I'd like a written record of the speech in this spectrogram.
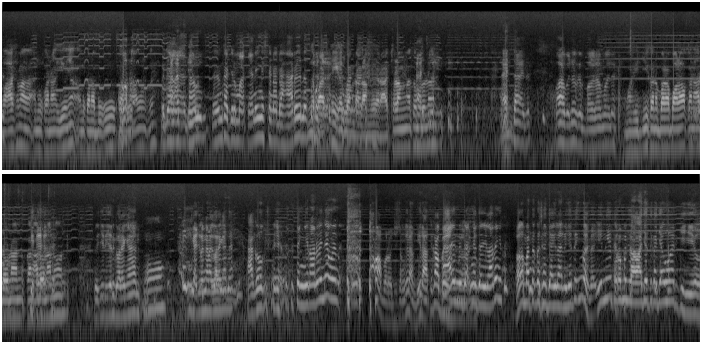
Wah, sama anu kana ieu nya, anu kana buuk, Oh. kana naon eh. Udah Alat tahu. tiung. Dalam ka jelema kene geus kana dahareun atuh. Pasti kan tukang dagang ge racelang atuh. Eta itu. Wah bener kan bae lama deh. Mau hiji kana bala-bala kana adonan kana adonanon. Tuh jadi jadi gorengan. Oh, Enggak jelas ngana gorengan teh. Kagok. Cengiran we nya man. Wah baru cenggiran bira teh kabeh. Lain udah ngajari larang itu. Oh, mata geus ngajailan aja teh enggak ini turun menjual aja teh kajauhan kieu.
